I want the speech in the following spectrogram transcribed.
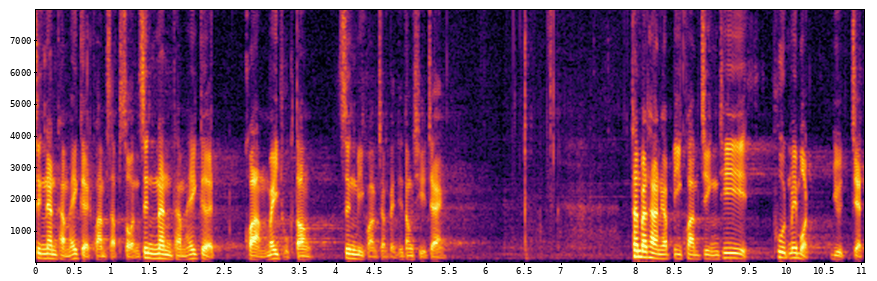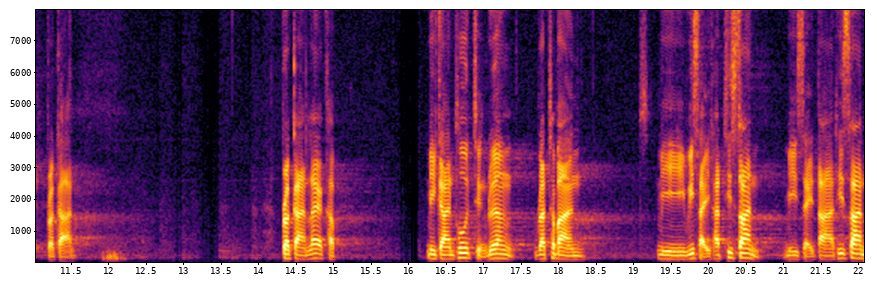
ซึ่งนั่นทำให้เกิดความสับสน ซึ่งนั่นทำให้เกิดความไม่ถูกต้อง ซึ่งมีความจำเป็นที่ต้องชี้แจง ท่านประธานครับมีความจริงที่พูดไม่หมดอยู่7ประการ ประการแรกครับ มีการพูดถึงเรื่องรัฐบาล มีวิสัยทัศน์ที่สั้น มีสายตาที่สั้น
